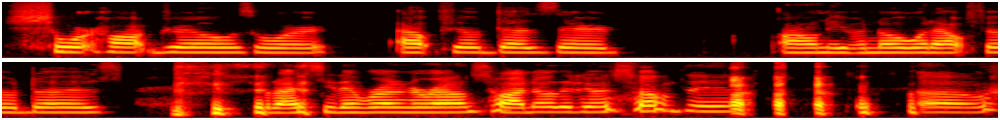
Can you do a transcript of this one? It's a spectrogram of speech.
short hop drills or outfield does their I don't even know what outfield does, but I see them running around, so I know they're doing something. um,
